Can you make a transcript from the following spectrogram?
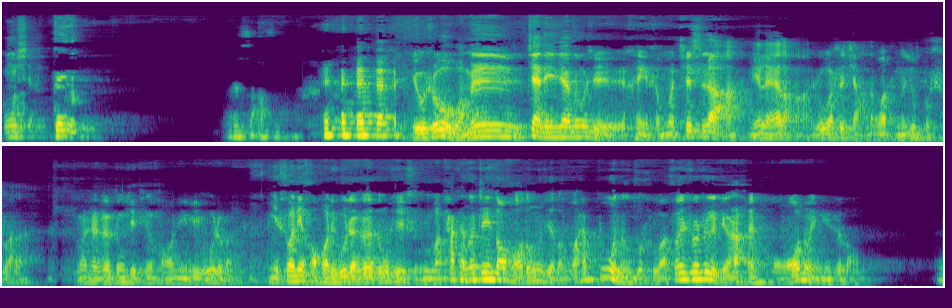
恭喜，真的。我吓死了 有时候我们鉴定一件东西很什么，其实啊，您来了啊，如果是假的，我可能就不说了。我说这东西挺好，你留着吧。你说你好好留着这东西什么？他可能真当好东西了，我还不能不说。所以说这个点儿很矛盾，你知道吗？哎，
